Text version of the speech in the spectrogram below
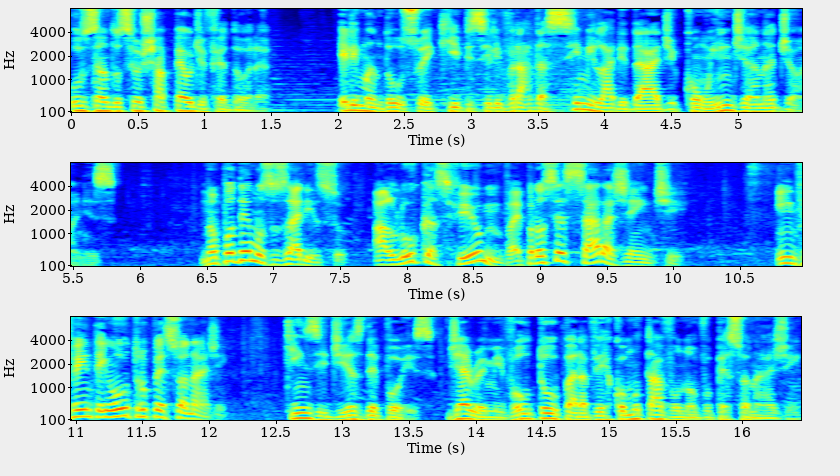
usando seu chapéu de fedora. Ele mandou sua equipe se livrar da similaridade com Indiana Jones. Não podemos usar isso. A Lucasfilm vai processar a gente. Inventem outro personagem. 15 dias depois, Jeremy voltou para ver como estava o novo personagem.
